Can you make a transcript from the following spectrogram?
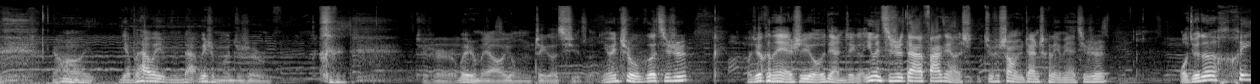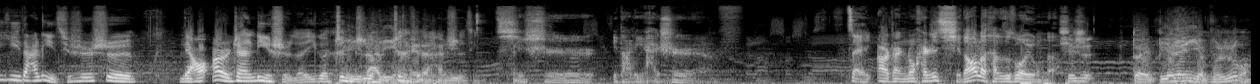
然后也不太会明白为什么就是 就是为什么要用这个曲子，因为这首歌其实我觉得可能也是有一点这个，因为其实大家发现啊，就是《少女战车》里面，其实我觉得黑意大利其实是聊二战历史的一个政治很正确的很一个事情。其实意大利还是在二战中还是起到了它的作用的。其实对别人也不弱，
